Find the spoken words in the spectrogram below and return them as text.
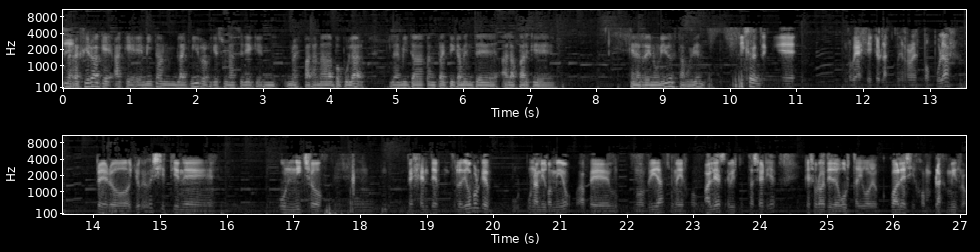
Me refiero a que, a que emitan Black Mirror, que es una serie que no es para nada popular. La emitan prácticamente a la par que, en el Reino Unido, está muy bien. Fíjate que, no voy a decir que Black Mirror es popular, pero yo creo que sí tiene un nicho de gente. Te lo digo porque un amigo mío hace unos días me dijo, Alex, he visto esta serie que seguro que a ti te gusta. Digo, ¿cuál es, hijo? Black Mirror.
